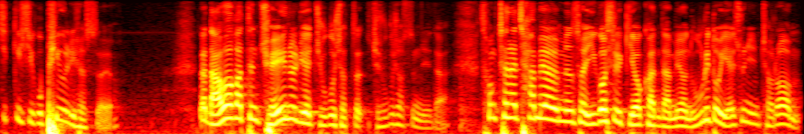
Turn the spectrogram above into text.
찢기시고 피 흘리셨어요. 그러니까 나와 같은 죄인을 위해 죽으셨, 죽으셨습니다. 성찬에 참여하면서 이것을 기억한다면 우리도 예수님처럼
